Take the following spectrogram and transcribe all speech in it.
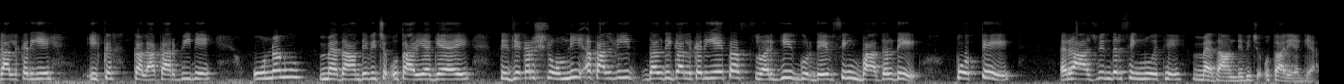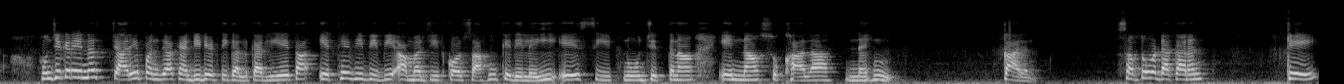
ਗੱਲ ਕਰੀਏ ਇੱਕ ਕਲਾਕਾਰ ਵੀ ਨੇ, ਉਹਨਾਂ ਨੂੰ ਮੈਦਾਨ ਦੇ ਵਿੱਚ ਉਤਾਰਿਆ ਗਿਆ ਹੈ ਤੇ ਜੇਕਰ ਸ਼੍ਰੋਮਣੀ ਅਕਾਲੀ ਦਲ ਦੀ ਗੱਲ ਕਰੀਏ ਤਾਂ ਸਵਰਗੀ ਗੁਰਦੇਵ ਸਿੰਘ ਬਾਦਲ ਦੇ ਪੋਤੇ ਰਾਜਵਿੰਦਰ ਸਿੰਘ ਨੂੰ ਇੱਥੇ ਮੈਦਾਨ ਦੇ ਵਿੱਚ ਉਤਾਰਿਆ ਗਿਆ। ਹੁਣ ਜੇਕਰ ਇਹਨਾਂ ਚਾਰੇ ਪੰਜਾਂ ਕੈਂਡੀਡੇਟ ਦੀ ਗੱਲ ਕਰ ਲਈਏ, ਤਾਂ ਇੱਥੇ ਵੀ ਬੀਬੀ ਅਮਰਜੀਤ ਕੌਰ ਸਾਹੂ ਕੇ ਦੇ ਲਈ ਇਸ ਸੀਟ ਨੂੰ ਜਿੱਤਣਾ ਇੰਨਾ ਸੁਖਾਲਾ ਨਹੀਂ। ਕਾਰਨ? ਸਭ ਤੋਂ ਵੱਡਾ ਕਾਰਨ ਕਿ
